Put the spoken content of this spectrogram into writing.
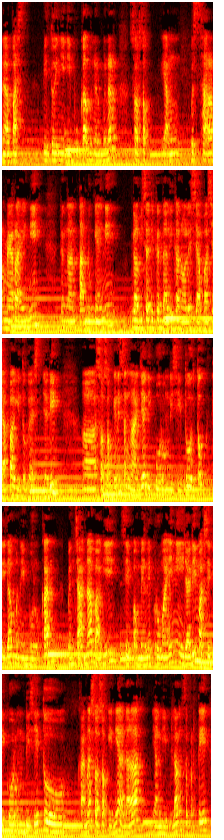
nah pas pintu ini dibuka bener-bener sosok yang besar merah ini dengan tanduknya ini nggak bisa dikendalikan oleh siapa-siapa gitu guys. Jadi uh, sosok ini sengaja dikurung di situ untuk tidak menimbulkan bencana bagi si pemilik rumah ini. Jadi masih dikurung di situ karena sosok ini adalah yang dibilang seperti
